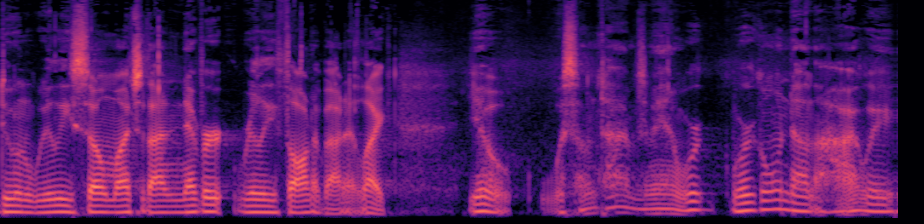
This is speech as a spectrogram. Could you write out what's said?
doing wheelies so much that I never really thought about it. Like, yo, sometimes, man, we're we're going down the highway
